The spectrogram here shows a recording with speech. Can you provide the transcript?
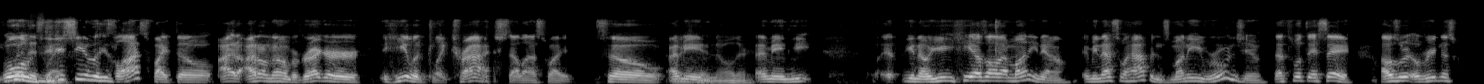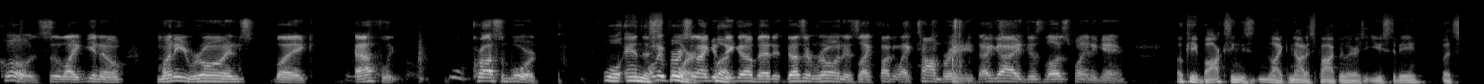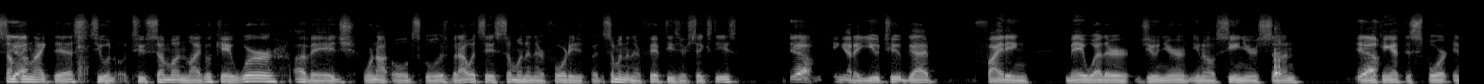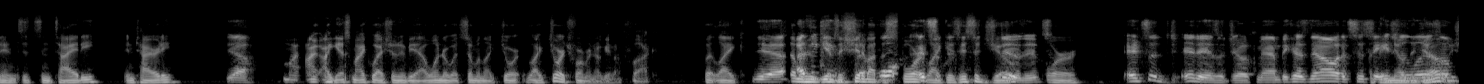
Put it Well, did way. you see his last fight though? I I don't know. McGregor he looked like trash that last fight. So I Oh, he's mean, getting older. I mean he, eh, you know, he he has all that money now. I mean, that's what happens. Money ruins you. That's what they say. I was re- reading this quote. So like you know, money ruins like athlete across the board. Well, and the Only sport. person I can look, think of that it doesn't ruin is like fucking like Tom Brady. That guy just loves playing a game. Okay, boxing's like not as popular as it used to be, but something like this to an to someone like okay, we're of age, we're not old schoolers, but I would say someone in their 40s, uh, someone in their 50s or 60s, Yeah, looking at a YouTube guy fighting Mayweather Jr., you know, senior's son, yeah, looking at the sport in its, entirety, entirety. yeah. My, I, I guess my question would be, I wonder what someone like George, like George Foreman, don't give a fuck, but like Yeah, someone who gives a shit about the sport, like, is this a joke dude, or It's a it is a joke, man, because now it's but know sensationalism.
